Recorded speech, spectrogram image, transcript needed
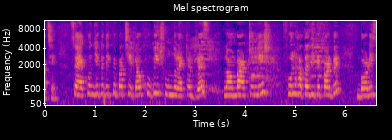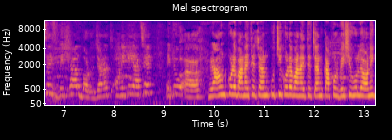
আছে। তো এখন যেটা দেখতে পাচ্ছি, এটাও খুবই সুন্দর একটা ড্রেস লম্বা আটচল্লিশ ফুল হাতা দিতে পারবেন বডি সাইজ বিশাল বড়। যারা অনেকেই আছেন, একটু রাউন্ড করে বানাইতে চান, কুচি করে বানাইতে চান, কাপড় বেশি হলে অনেক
